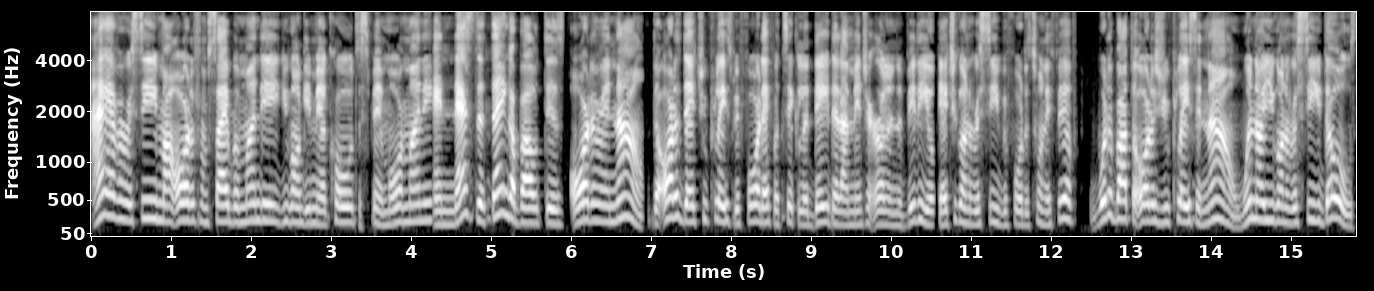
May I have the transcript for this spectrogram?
I haven't received my order from Cyber Monday. You're going to give me a code to spend more money. And that's the thing about this ordering now. The orders that you place before that particular date that I mentioned earlier in the video that you're going to receive before the 25th. What about the orders you placing now? When are you going to receive those?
